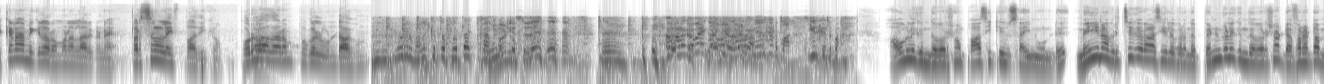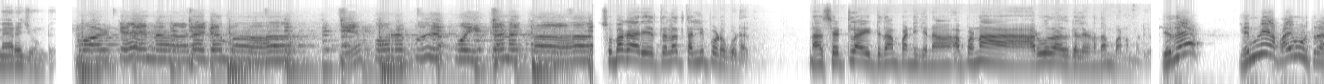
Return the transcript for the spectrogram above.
எக்கனாமிக்கலாக ரொம்ப நல்லா இருக்குண்ணே. பர்சனல் லைஃப் பாதிக்கும். பொருளாதாரம் புகழ் உண்டாகும். அவங்களுக்கு இந்த வருஷம் பாசிட்டிவ் சைன் உண்டு. மெயினாக விருச்சிக ராசியில் பிறந்த பெண்களுக்கு இந்த வருஷம் டெஃபினட்டாக மேரேஜ் உண்டு. வாழ்க்கை நாடகமா? என் பொறப்பு போய் கணக்கா? சுபகாரியத்தில் தள்ளி போடக்கூடாது. நான் செட்டில் ஆகிட்டு தான் பண்ணிக்கணும். அப்போனா அறுபதாவது கல்யாணம் தான் பண்ண முடியும். எது? என்னைய பயமுறுத்துற?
